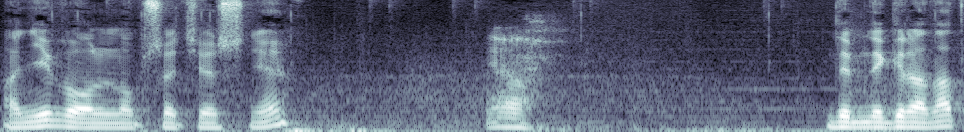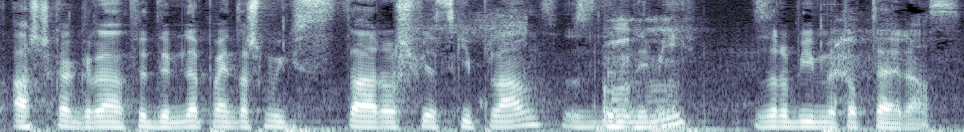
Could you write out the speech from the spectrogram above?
A nie wolno przecież, nie? Jo. Dymny granat, aszka granaty dymne. Pamiętasz mój staroświecki plan z dymnymi? Mhm. Zrobimy to teraz.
